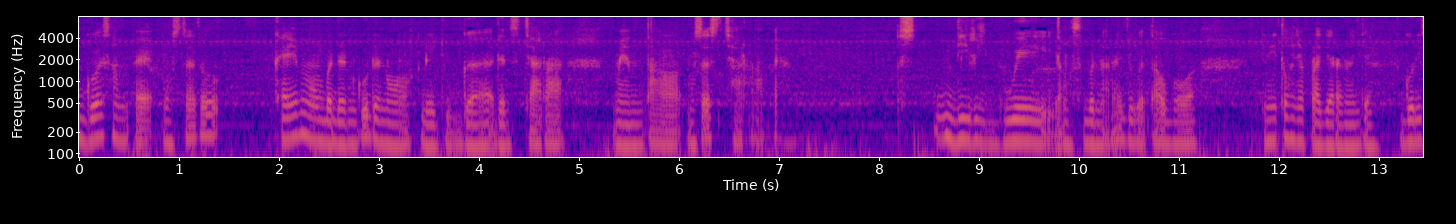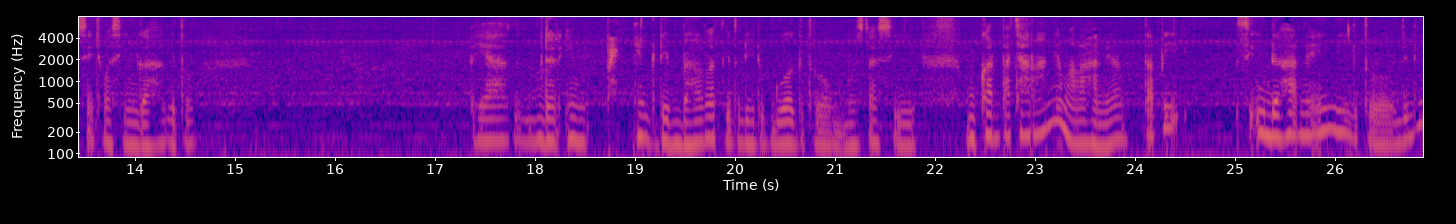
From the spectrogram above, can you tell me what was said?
gue sampai maksudnya tuh kayaknya memang badan gue udah nolak dia juga dan secara mental maksudnya secara apa ya diri gue yang sebenarnya juga tahu bahwa ini tuh hanya pelajaran aja. Gue di sini cuma singgah gitu. Ya dan impactnya gede banget gitu di hidup gue gitu loh. Maksudnya si bukan pacarannya malahan ya tapi si udahannya ini gitu loh. Jadi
